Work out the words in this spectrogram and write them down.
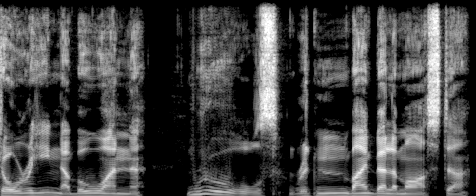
Story number one Rules, written by Bellamaster.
